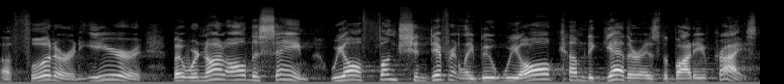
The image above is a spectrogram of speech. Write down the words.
a foot or an ear, but we're not all the same. We all function differently, but we all come together as the body of Christ.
